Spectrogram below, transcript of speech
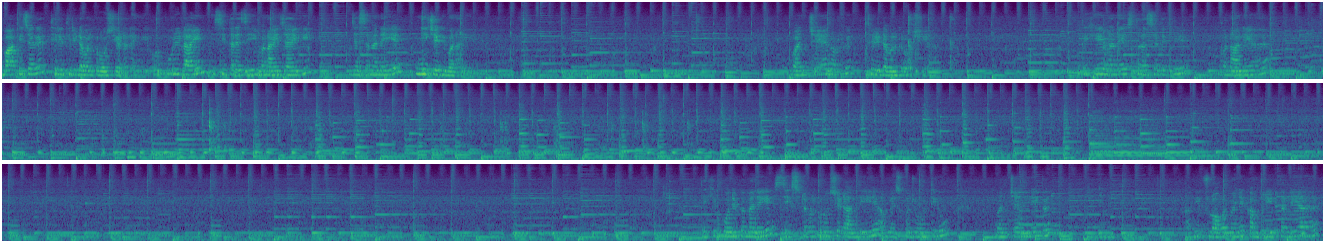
बाकी जगह थ्री थ्री डबल क्रोशिया डलेंगे और पूरी लाइन इसी तरह से ही बनाई जाएगी, जैसे मैंने ये नीचे की बनाई है। वन चेन और फिर थ्री डबल क्रोशिया देखिए, मैंने इस तरह से देखिए बना लिया है। मैंने ये सिक्स डबल क्रोशिया डाल दी है। अब मैं इसको जोड़ती हूँ वन चैन लेकर। अभी फ्लावर मैंने कंप्लीट कर लिया है।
